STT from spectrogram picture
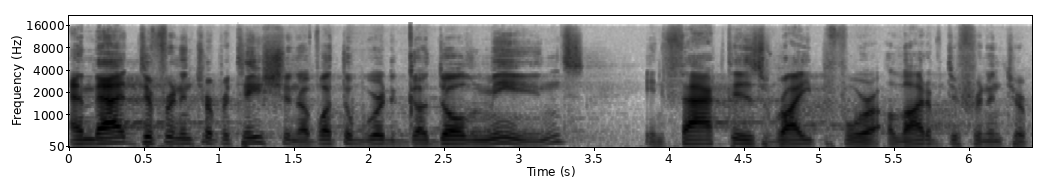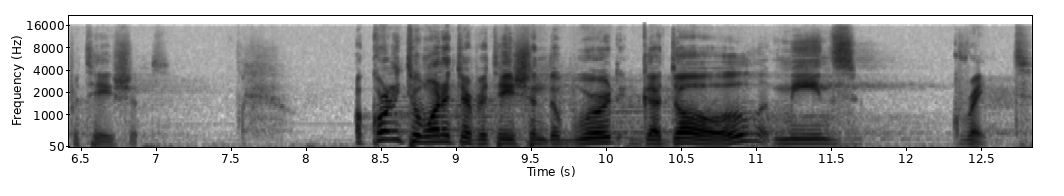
And that different interpretation of what the word gadol means, in fact, is ripe for a lot of different interpretations. According to one interpretation, the word gadol means great.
